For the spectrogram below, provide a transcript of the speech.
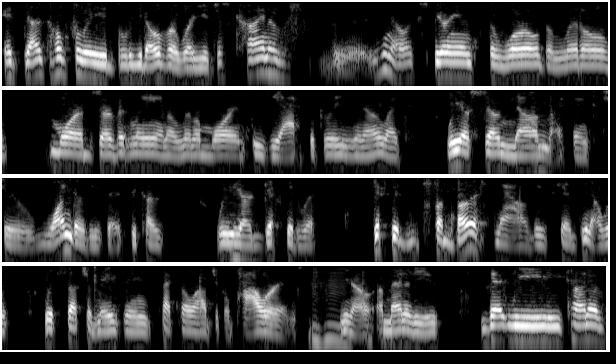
it does hopefully bleed over where you just kind of you know experience the world a little more observantly and a little more enthusiastically you know like we are so numb i think to wonder these days because we are gifted with gifted from birth now these kids you know with with such amazing technological power and Mhm. you know amenities that we kind of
